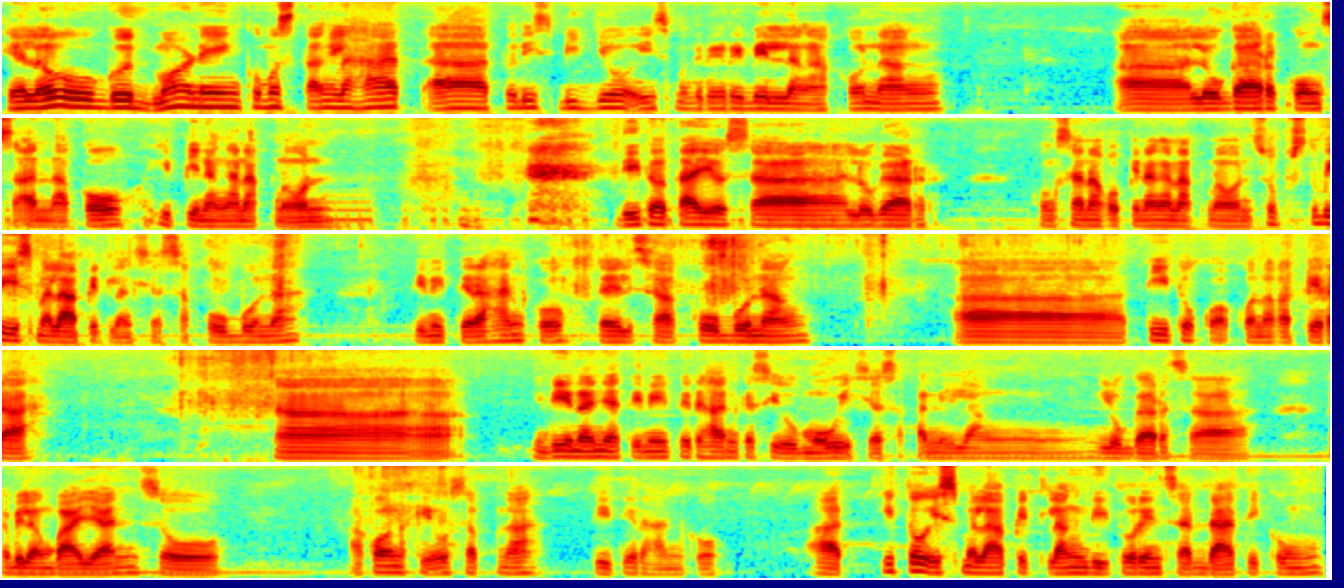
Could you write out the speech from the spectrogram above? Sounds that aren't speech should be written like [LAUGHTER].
Hello, good morning. Kumusta ang lahat? Ah, to this video is magre-reveal lang ako ng ah, lugar kung saan ako ipinanganak noon. [LAUGHS] Dito tayo sa lugar kung saan ako pinanganak noon. Supposed to be is malapit lang siya sa kubo na tinitirahan ko dahil sa kubo ng ah, tito ko ako nakatira. Ah, hindi na niya tinitirahan kasi umuwi siya sa kanilang lugar sa kabilang bayan. So, ako nakiusap na titirahan ko. At ito is malapit lang dito rin sa dati kong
